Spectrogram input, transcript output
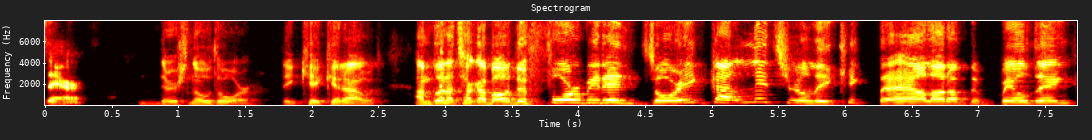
there? There's no door. They kick it out. I'm going to talk about the forbidden door. It got literally kicked the hell out of the building.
